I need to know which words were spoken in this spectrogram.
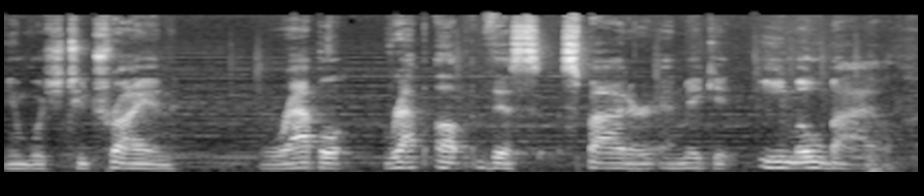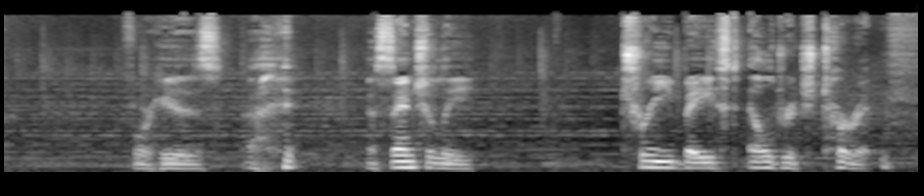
in which to try and wrap up, wrap up this spider and make it immobile for his essentially tree-based eldritch turret.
